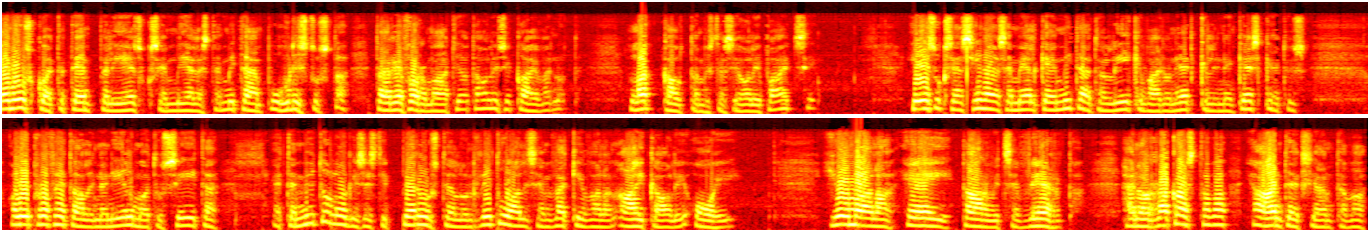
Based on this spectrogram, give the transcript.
En usko, että temppeli Jeesuksen mielestä mitään puhdistusta tai reformaatiota olisi kaivannut. Lakkauttamista se oli paitsi. Jeesuksen sinänsä melkein mitätön liikevaihdon hetkellinen keskeytys oli profetaalinen ilmoitus siitä, että mytologisesti perustellun rituaalisen väkivallan aika oli ohi. Jumala ei tarvitse verta. Hän on rakastava ja anteeksiantava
